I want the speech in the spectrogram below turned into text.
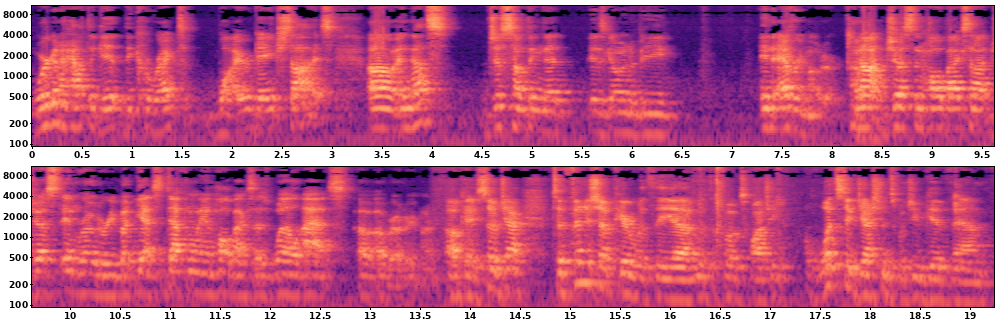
we're going to have to get the correct wire gauge size, uh, and that's just something that is going to be in every motor, okay. not just in Halbachs, not just in rotary, but yes, definitely in Halbachs as well as a, a rotary motor. Okay, so Jack, to finish up here with the uh, with the folks watching, what suggestions would you give them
